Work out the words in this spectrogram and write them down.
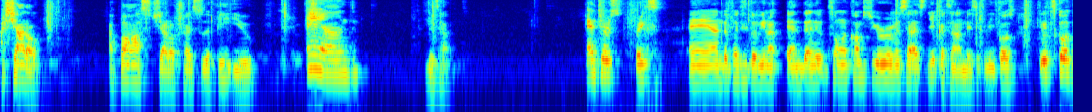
A shadow, a boss shadow tries to defeat you, and this happens. Enters, breaks, and the place is going to be, and then someone comes to your room and says, Yuka-san, basically, goes, let's go,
